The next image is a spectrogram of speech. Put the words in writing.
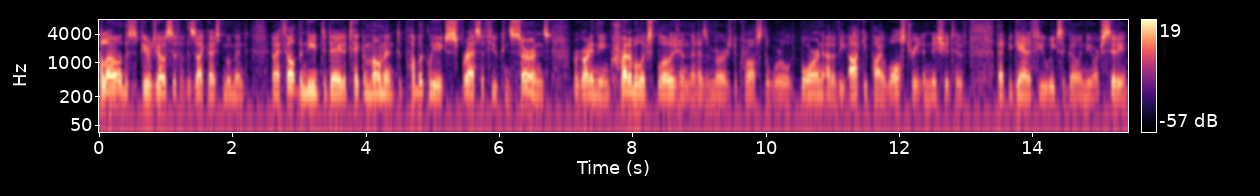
Hello, this is Peter Joseph of the Zeitgeist Movement, and I felt the need today to take a moment to publicly express a few concerns regarding the incredible explosion that has emerged across the world born out of the Occupy Wall Street initiative that began a few weeks ago in New York City.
